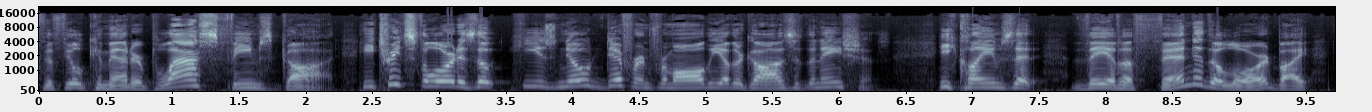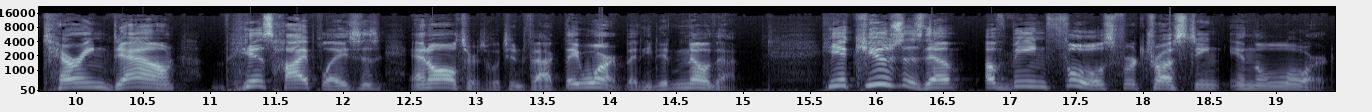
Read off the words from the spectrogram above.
the field commander blasphemes God. He treats the Lord as though he is no different from all the other gods of the nations. He claims that they have offended the Lord by tearing down his high places and altars, which in fact they weren't, but he didn't know that. He accuses them of being fools for trusting in the Lord.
